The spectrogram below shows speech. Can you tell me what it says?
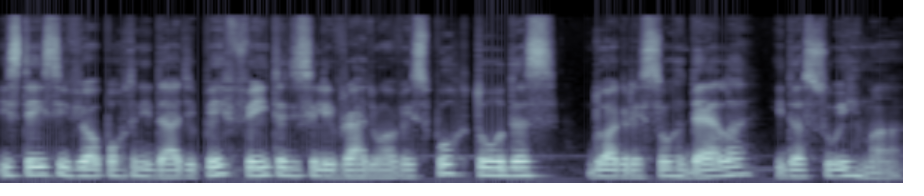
Stacy viu a oportunidade perfeita de se livrar de uma vez por todas do agressor dela e da sua irmã.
